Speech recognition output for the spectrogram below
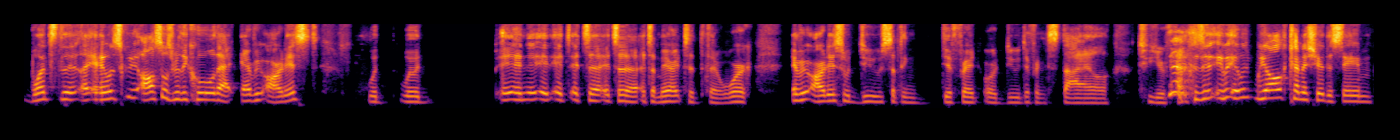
once the it was also was really cool that every artist would would and it, it, it's a it's a it's a merit to their work. Every artist would do something different or do different style to your because yeah. we all kind of share the same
